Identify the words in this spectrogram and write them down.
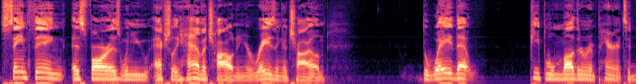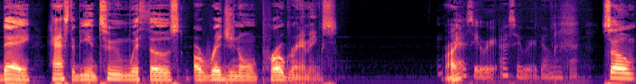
Same thing as far as when you actually have a child and you're raising a child the way that people mother and parent today has to be in tune with those original programmings right? I see where I see where you're going with that. so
